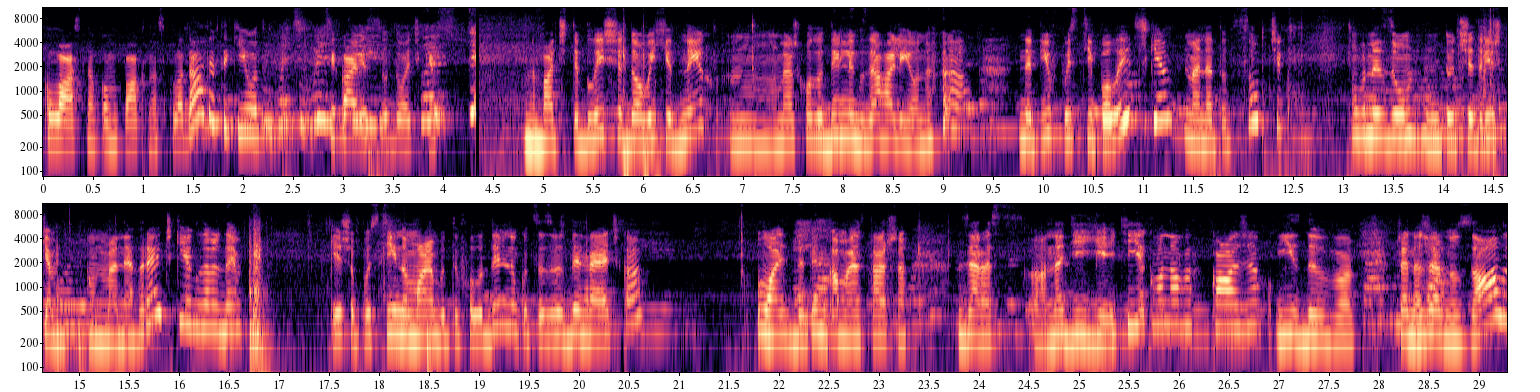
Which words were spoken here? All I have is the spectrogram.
класно, компактно складати в такі от цікаві судочки. Бачите, ближче до вихідних наш холодильник взагалі он, напівпусті полички. У мене тут супчик внизу. Тут ще трішки у мене гречки, як завжди. Таке, що постійно має бути в холодильнику, це завжди гречка. Ось дитинка моя старша зараз на дієті, як вона каже. Їздив в тренажерну залу.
